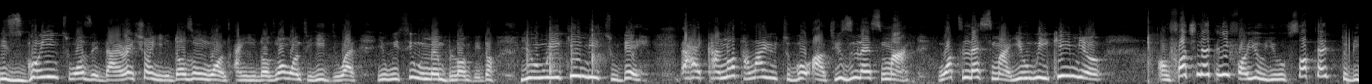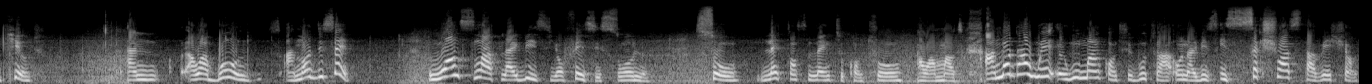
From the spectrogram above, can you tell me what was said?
is going towards a direction he doesn't want and he does not want to hit the wife, you will see women block the door. You will kill me today. I cannot allow you to go out. Useless man. Worthless man. You will kill me. Oh. Unfortunately for you, you started to be killed. And our bones are not the same. One slap like this, your face is swollen. So let us learn to control our mouth. Another way a woman contributes to her own abuse is sexual starvation.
